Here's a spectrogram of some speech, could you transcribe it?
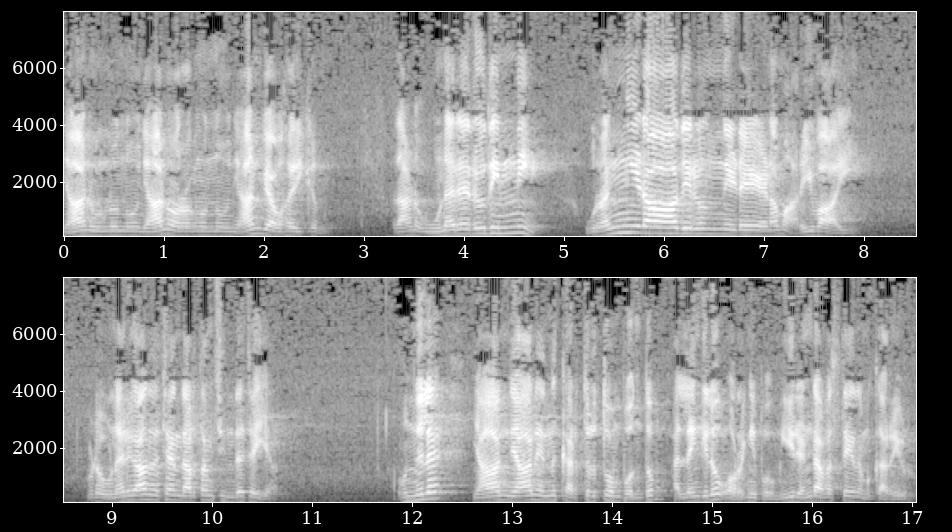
ഞാൻ ഉണ്ണുന്നു ഞാൻ ഉറങ്ങുന്നു ഞാൻ വ്യവഹരിക്കുന്നു. അതാണ് ഉണരരുതിന്നി ഉറങ്ങിടാതിരുന്നിടേണം അറിവായി. ഇവിടെ ഉണരുക എന്ന് വെച്ചാൽ എന്താർത്ഥം ചിന്ത ചെയ്യാം. ഒന്നിൽ ഞാൻ ഞാൻ എന്ന് കർത്തൃത്വം പൊന്തും അല്ലെങ്കിലോ ഉറങ്ങിപ്പോകും. ഈ രണ്ടവസ്ഥയെ നമുക്ക് അറിയുള്ളൂ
